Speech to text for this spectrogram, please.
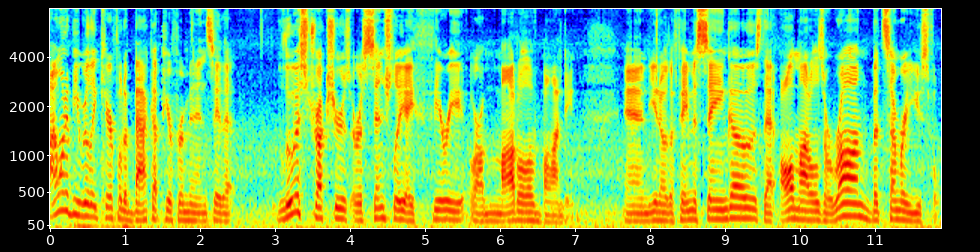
I want to be really careful to back up here for a minute and say that Lewis structures are essentially a theory or a model of bonding. And you know, the famous saying goes that all models are wrong, but some are useful.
